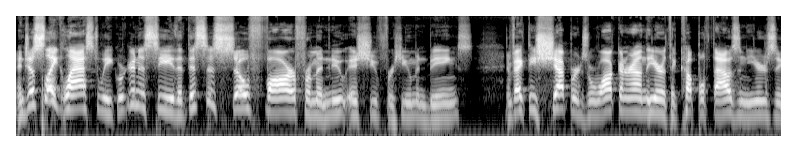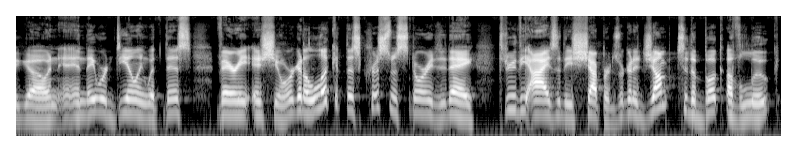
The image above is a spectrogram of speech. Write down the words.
And just like last week, we're going to see that this is so far from a new issue for human beings. In fact, these shepherds were walking around the earth a couple thousand years ago, and, and they were dealing with this very issue. And we're going to look at this Christmas story today through the eyes of these shepherds. We're going to jump to the book of Luke.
